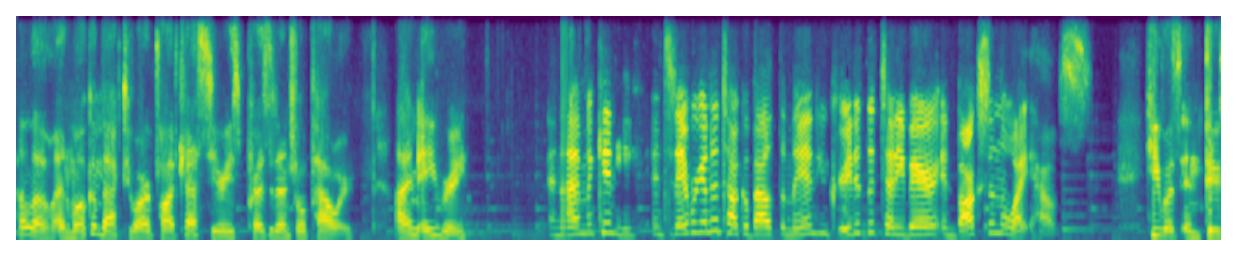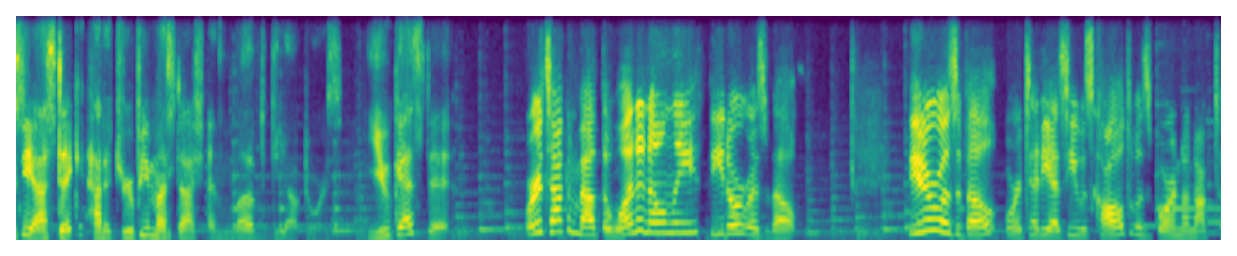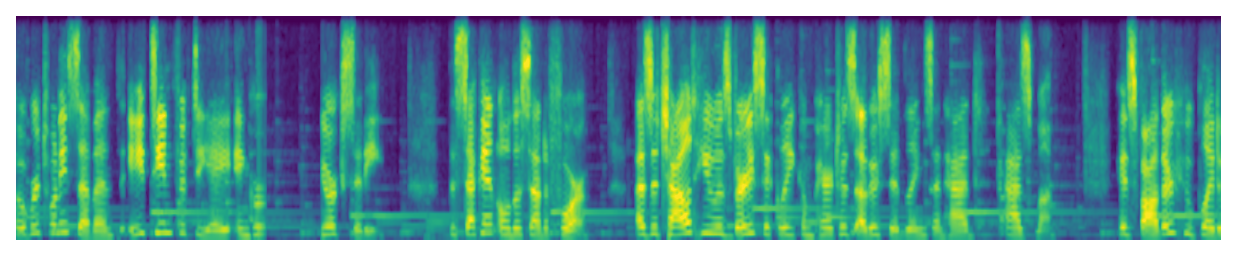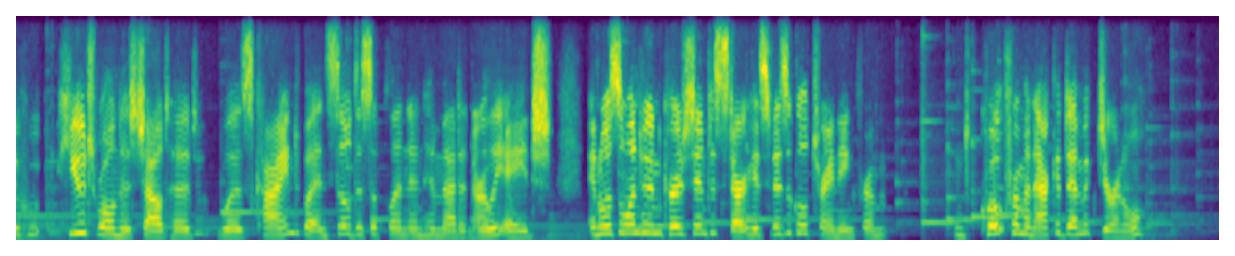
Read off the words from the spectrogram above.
Hello, and welcome back to our podcast series, Presidential Power. I'm Avery. And I'm McKinney, and today we're going to talk about the man who created the teddy bear and boxed in the White House. He was enthusiastic, had a droopy mustache, and loved the outdoors. You guessed it. We're talking about the one and only Theodore Roosevelt. Theodore Roosevelt, or Teddy as he was called, was born on October 27, 1858, in New York City, the second oldest out of four. As a child, he was very sickly compared to his other siblings and had asthma. His father, who played a hu- huge role in his childhood, was kind but instilled discipline in him at an early age, and was the one who encouraged him to start his physical training from quote from an academic journal.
